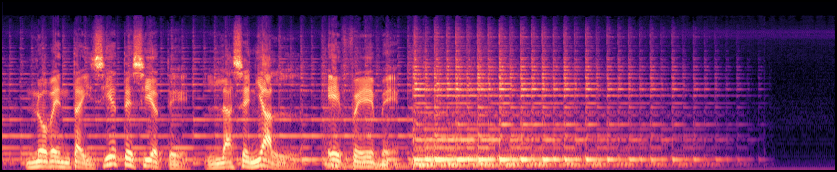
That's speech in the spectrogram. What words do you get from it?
977 La Señal FM.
